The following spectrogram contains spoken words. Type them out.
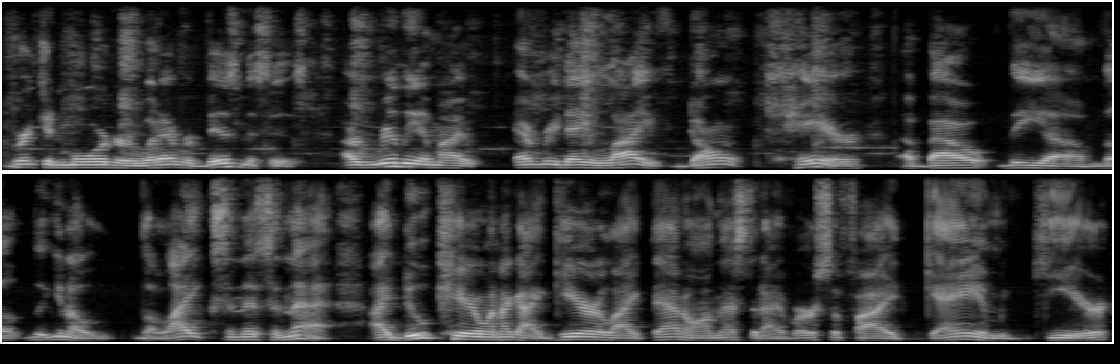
brick and mortar whatever businesses i really am my everyday life don't care about the um the, the, you know the likes and this and that. I do care when i got gear like that on. That's the diversified game gear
